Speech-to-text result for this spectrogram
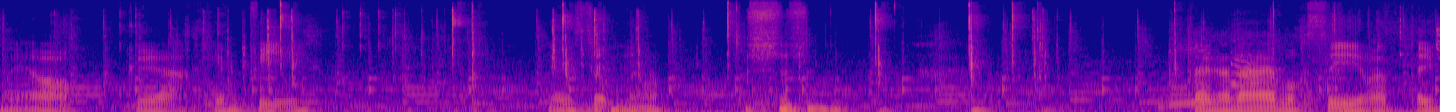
ไม่ออกเกลือเค็มปีไม่าสุ่มนะครับ แต่ก็ได้บวกสี่มาเต็ม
